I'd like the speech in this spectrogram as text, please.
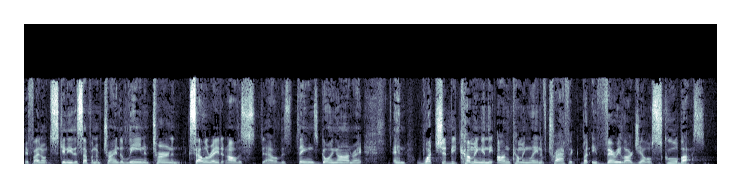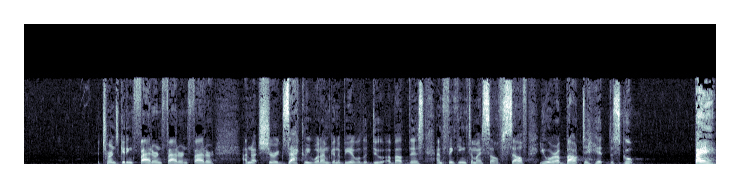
if I don't skinny this up. And I'm trying to lean and turn and accelerate and all this, all these things going on, right? And what should be coming in the oncoming lane of traffic but a very large yellow school bus? It turns getting fatter and fatter and fatter. I'm not sure exactly what I'm going to be able to do about this. I'm thinking to myself, self, you are about to hit the school. Bang!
